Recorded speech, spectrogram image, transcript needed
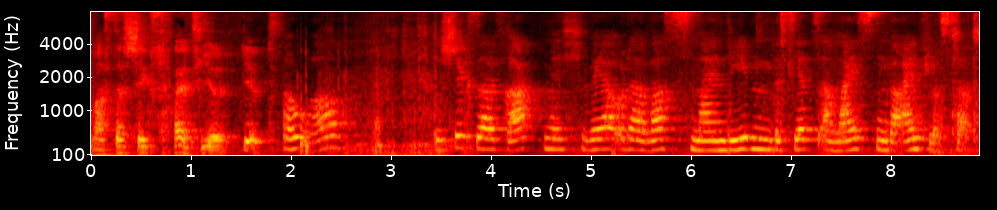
was das Schicksal dir gibt. Oh wow. Das Schicksal fragt mich, wer oder was mein Leben bis jetzt am meisten beeinflusst hat.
